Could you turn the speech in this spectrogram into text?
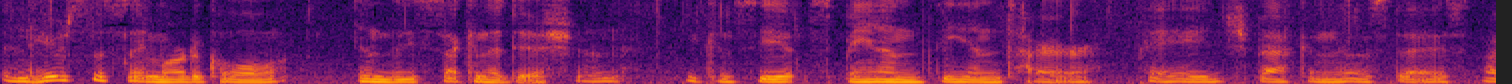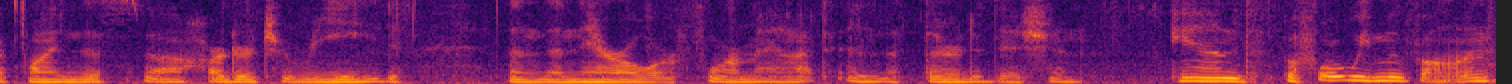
And here's the same article in the second edition. You can see it spanned the entire page back in those days. I find this uh, harder to read than the narrower format in the third edition. And before we move on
